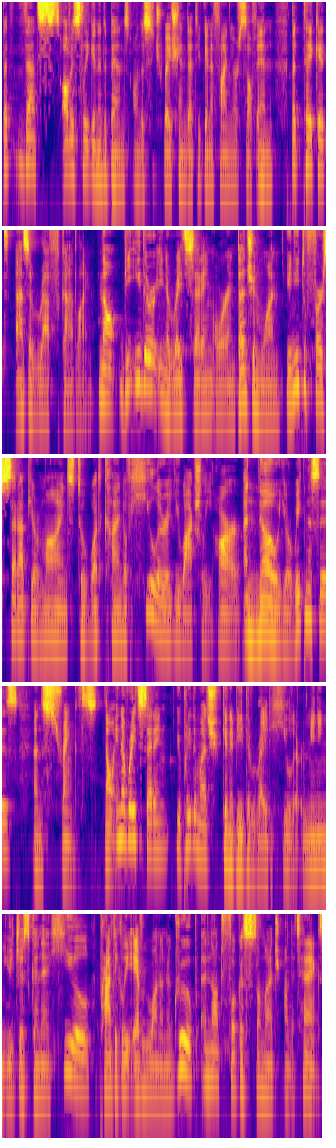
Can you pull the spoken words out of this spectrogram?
but that's obviously gonna depend on the situation that you're gonna find yourself in, but take it as a rough guideline. Now, be either in a raid setting or in Dungeon 1, you need to first set up your mind to what kind of healer you actually are and know your weaknesses and strengths. Now in a raid setting, you're pretty much gonna be the raid healer, meaning you're just gonna heal practically everyone on a group and not focus so much on the tanks.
